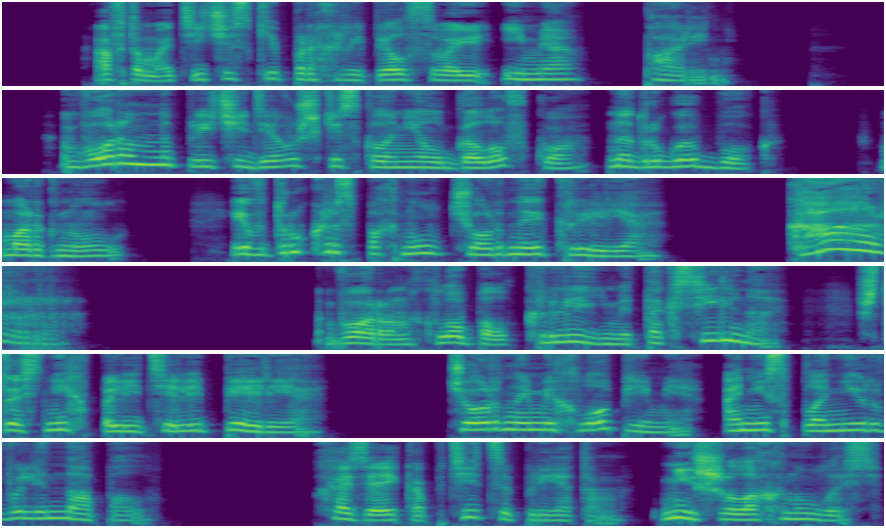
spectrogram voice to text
— автоматически прохрипел свое имя парень. Ворон на плечи девушки склонил головку на другой бок, моргнул и вдруг распахнул черные крылья. «Карр!» Ворон хлопал крыльями так сильно, что с них полетели перья. Черными хлопьями они спланировали на пол. Хозяйка птицы при этом не шелохнулась,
